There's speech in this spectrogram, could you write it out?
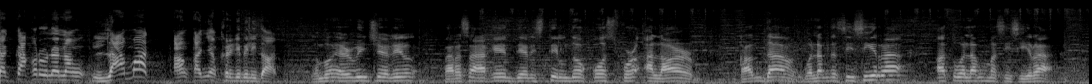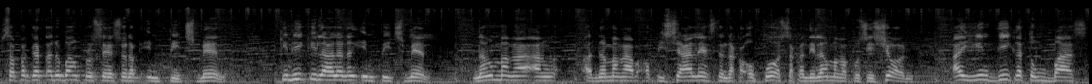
nagkakaroon na ng lamat ang kanyang kredibilidad? Alam mo, Erwin, Cheryl, para sa akin, there is still no cause for alarm. Calm down. Walang nasisira at walang masisira. Sapagkat ano ba ang proseso ng impeachment? Kinikilala ng impeachment ng mga ang ah, ng mga opisyales na nakaupo sa kanilang mga posisyon ay hindi katumbas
